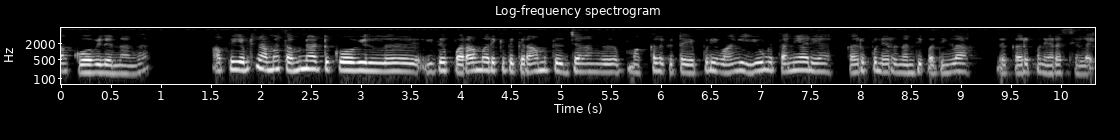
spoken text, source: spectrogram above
தான் கோவில் என்னாங்க அப்போ எப்படி நம்ம தமிழ்நாட்டு கோவில் இதை பராமரிக்கிறது கிராமத்து ஜனங்க மக்கள்கிட்ட எப்படி வாங்கி இவங்க தனியார் கருப்பு நிற நந்தி பார்த்தீங்களா? இந்த கருப்பு நிற சிலை.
